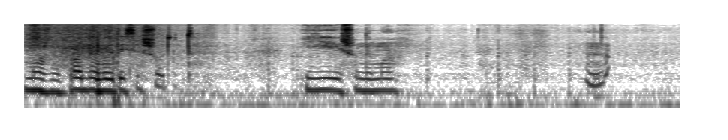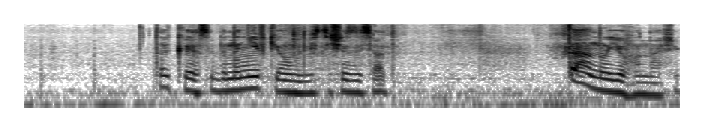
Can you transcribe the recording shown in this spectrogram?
Можна продивитися, що тут є і що нема. Таке собі на нівки он 260. Та ну його нафіг.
